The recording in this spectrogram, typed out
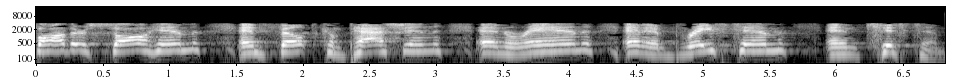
father saw him and felt compassion and ran and embraced him and kissed him.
